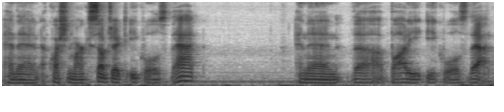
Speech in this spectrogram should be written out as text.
and then a question mark subject equals that, and then the body equals that.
